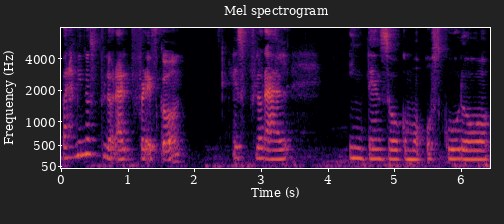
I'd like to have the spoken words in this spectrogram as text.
Para mí no es floral fresco, es floral intenso, como oscuro.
